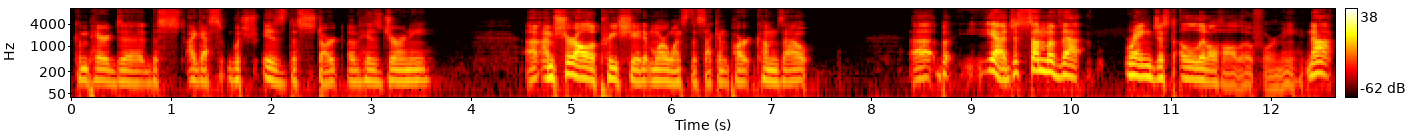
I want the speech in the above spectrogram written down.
compared to this. I guess which is the start of his journey. Uh, I'm sure I'll appreciate it more once the second part comes out. Uh, but yeah, just some of that rang just a little hollow for me. Not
